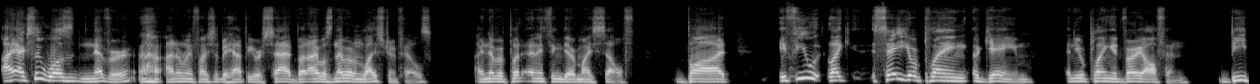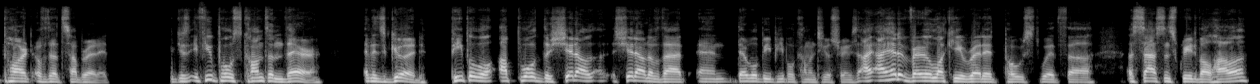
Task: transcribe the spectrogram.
I actually was never i don't know if i should be happy or sad but i was never on live stream fails. I never put anything there myself. But if you like say you're playing a game and you're playing it very often, be part of that subreddit. Because if you post content there and it's good, people will upload the shit out shit out of that, and there will be people coming to your streams. I, I had a very lucky Reddit post with uh, Assassin's Creed Valhalla,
